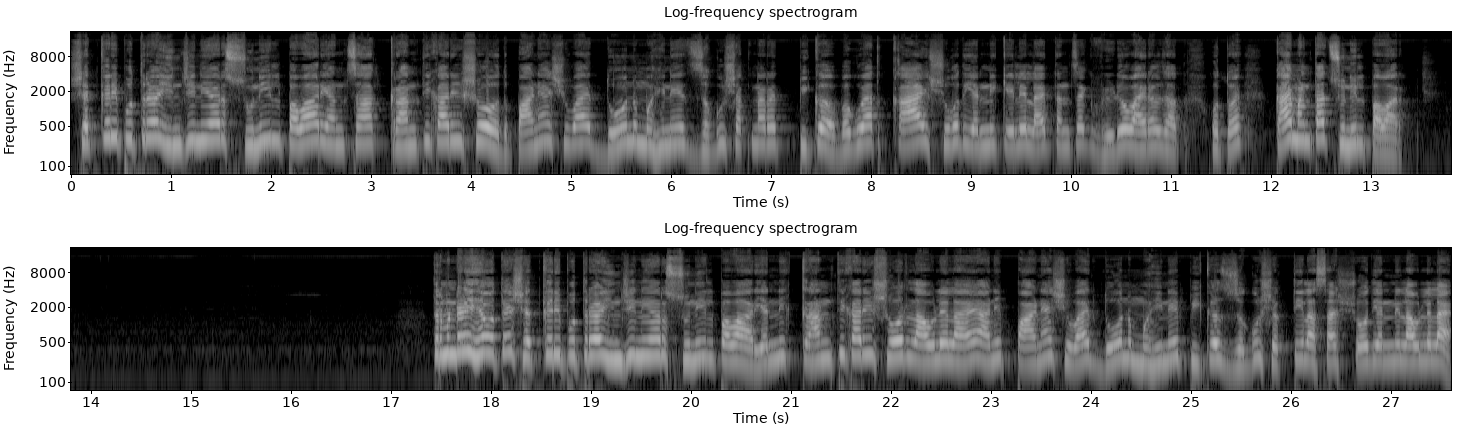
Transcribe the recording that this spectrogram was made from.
शेतकरी पुत्र इंजिनियर सुनील पवार यांचा क्रांतिकारी शोध पाण्याशिवाय दोन महिने जगू शकणारे पिकं. बघूयात काय शोध यांनी केलेला आहे. त्यांचा एक व्हिडिओ व्हायरल जात होतोय. काय म्हणतात सुनील पवार? तर मंडळी हे होते शेतकरी पुत्र इंजिनियर सुनील पवार. यांनी क्रांतिकारी शोध लावलेला आहे आणि पाण्याशिवाय दोन महिने पिकं जगू शकतील असा शोध यांनी लावलेला आहे.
